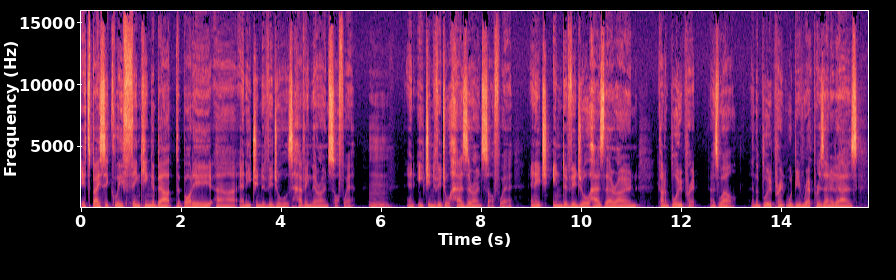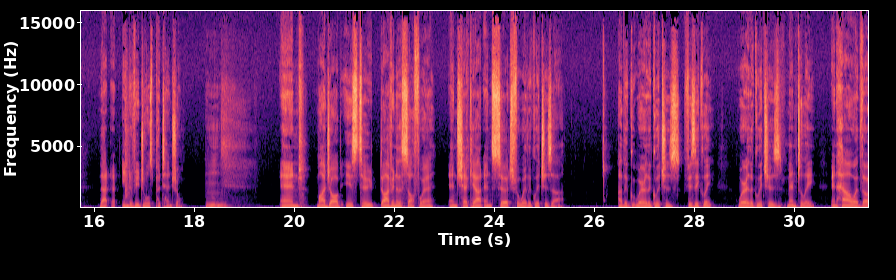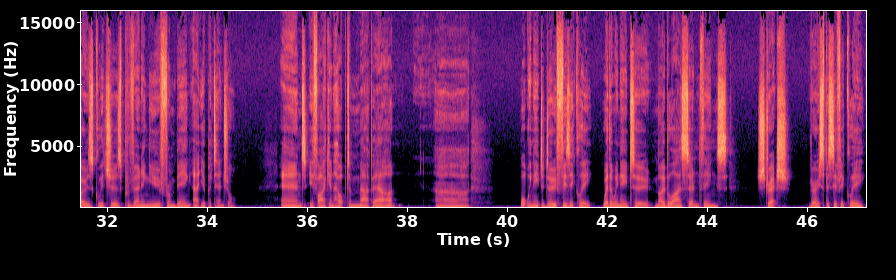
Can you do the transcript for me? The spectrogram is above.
it's basically thinking about the body, uh, and each individual is having their own software. Mm. And each individual has their own software, and each individual has their own kind of blueprint as well. And the blueprint would be represented as that individual's potential. Mm. And my job is to dive into the software and check out and search for where the glitches are. Are the where are the glitches physically? Where are the glitches mentally? And how are those glitches preventing you from being at your potential? And if I can help to map out uh, what we need to do physically, whether we need to mobilize certain things, stretch very specifically,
